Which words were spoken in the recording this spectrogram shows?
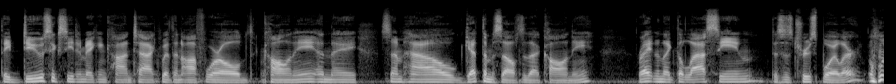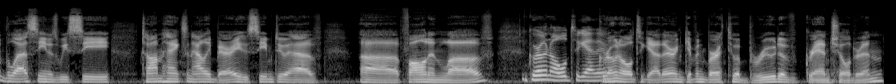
they do succeed in making contact with an off-world colony, and they somehow get themselves to that colony. Right, and like the last scene, this is true spoiler. the last scene is we see Tom Hanks and Halle Berry, who seem to have uh, fallen in love, Grown old together. grown old together and given birth to a brood of grandchildren.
